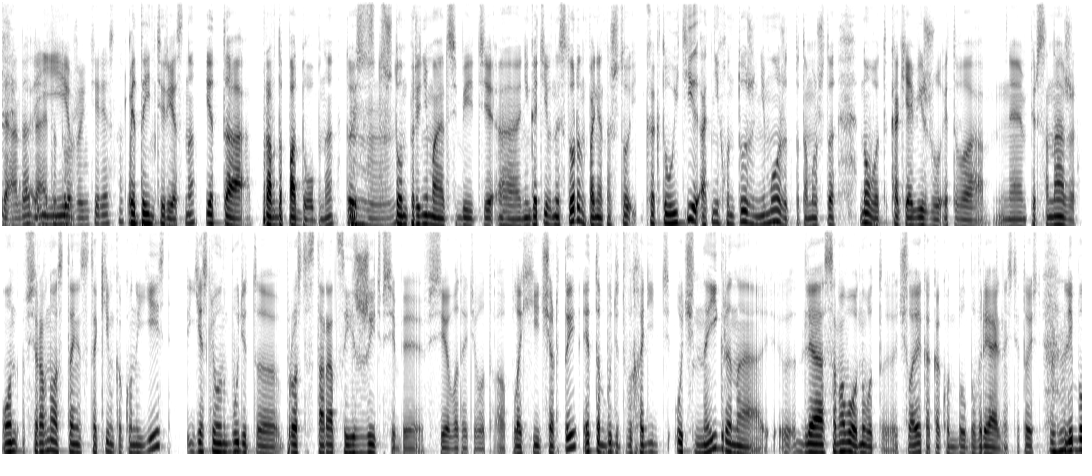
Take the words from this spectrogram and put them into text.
Да, да, да, И- это тоже интересно. Это интересно, это правдоподобно, то есть, Мгм. что он принимает в себе эти э, негативные стороны, понятно, что как-то уйти от них он тоже не может, потому что, ну вот, как я вижу этого э, персонажа, он все равно останется таким, как он и есть, если он будет э, просто стараться изжить в себе все вот эти вот э, плохие черты, это будет выходить очень наигранно э, для самого, ну вот, э, человека, как он был бы в реальности. То есть, Мгм. либо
